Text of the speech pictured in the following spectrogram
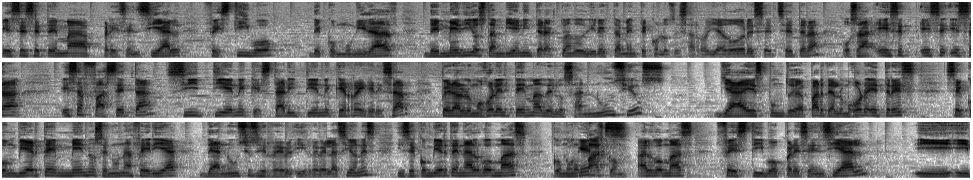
es ese tema presencial, festivo, de comunidad, de medios también interactuando directamente con los desarrolladores, etc. O sea, ese, esa, esa faceta sí tiene que estar y tiene que regresar, pero a lo mejor el tema de los anuncios ya es punto de aparte. A lo mejor E3 se convierte menos en una feria de anuncios y, revelaciones y se convierte en algo más como, Gamescom, algo más festivo presencial y,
